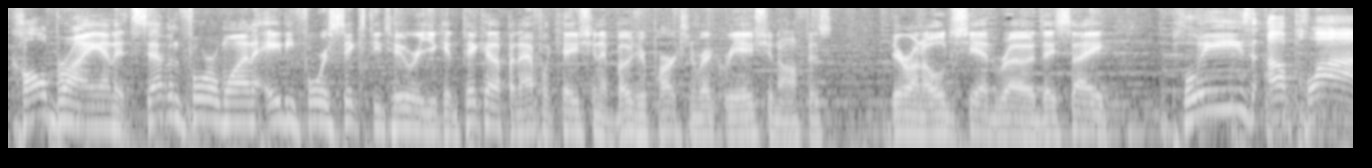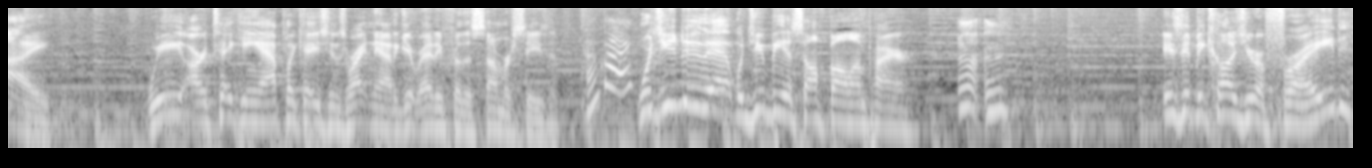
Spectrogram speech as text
Call Brian at 741 8462, or you can pick up an application at Bossier Parks and Recreation Office there on Old Shed Road. They say, please apply. We are taking applications right now to get ready for the summer season. Okay. Would you do that? Would you be a softball umpire? Mm-mm. Is it because you're afraid?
